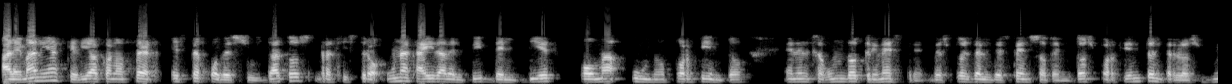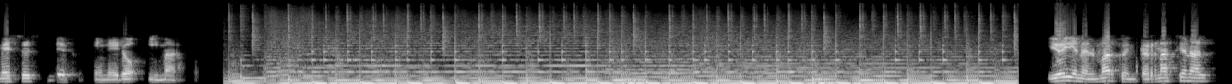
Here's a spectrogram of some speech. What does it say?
Alemania, que dio a conocer este jueves sus datos, registró una caída del PIB del 10,1% en el segundo trimestre, después del descenso del 2% entre los meses de enero y marzo. Y hoy en el marco internacional,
